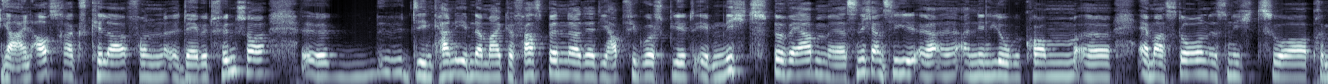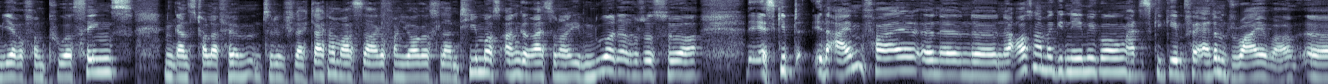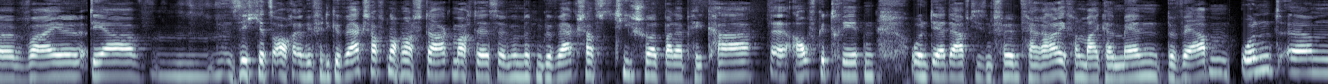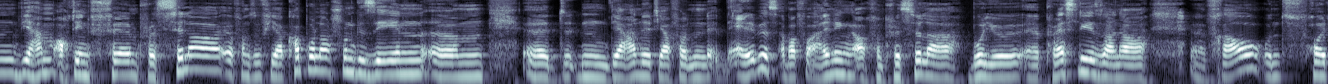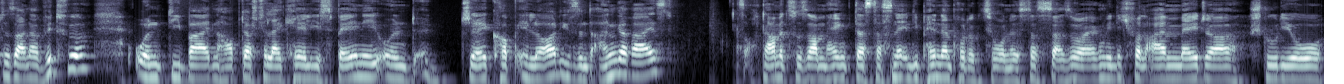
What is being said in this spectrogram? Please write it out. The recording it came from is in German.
ja, ein Auftragskiller von äh, David Fincher. Äh, den kann eben der Michael Fassbender, der die Hauptfigur spielt, eben nicht bewerben. Er ist nicht ans Lied, äh, an den Lido gekommen. Äh, Emma Stone ist nicht zur Premiere von Poor Things, ein ganz toller Film, zu dem ich vielleicht gleich noch was sage, von Jorgos Lantimos angereist, sondern eben nur der Regisseur. Es gibt in einem Fall eine, eine, eine Ausnahmegenehmigung, hat es gegeben für Adam Driver, äh, weil der sich jetzt auch irgendwie für die Gewerkschaft noch mal stark macht. Er ist irgendwie mit einem Gewerkschafts-T-Shirt bei der PK PK äh, aufgetreten und der darf diesen Film Ferrari von Michael Mann bewerben. Und ähm, wir haben auch den Film Priscilla äh, von Sofia Coppola schon gesehen. Ähm, äh, der handelt ja von Elvis, aber vor allen Dingen auch von Priscilla Beaulieu äh, Presley, seiner äh, Frau und heute seiner Witwe. Und die beiden Hauptdarsteller Kaylee Spaney und Jacob Elordi sind angereist. Was auch damit zusammenhängt, dass das eine Independent-Produktion ist, das also irgendwie nicht von einem Major-Studio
